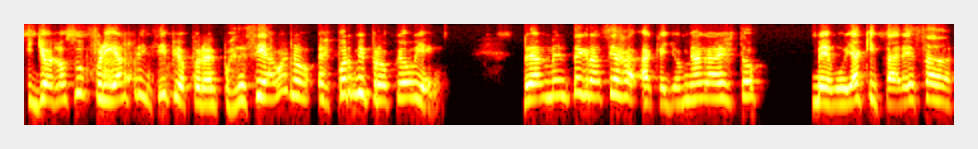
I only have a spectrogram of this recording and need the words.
y yo lo sufrí al principio, pero después decía, bueno, es por mi propio bien. Realmente gracias a, que yo me haga esto, me voy a quitar esa,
